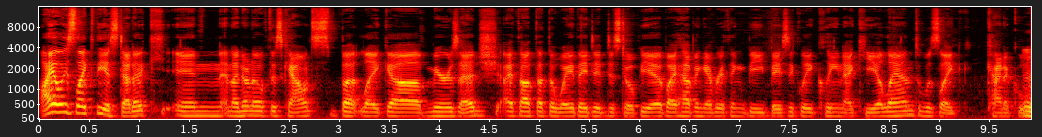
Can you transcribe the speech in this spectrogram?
I always liked the aesthetic in, and I don't know if this counts, but like uh, Mirror's Edge. I thought that the way they did dystopia by having everything be basically clean IKEA land was like kind of cool.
